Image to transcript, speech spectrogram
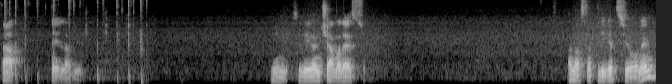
tap nella view quindi se rilanciamo adesso la nostra applicazione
